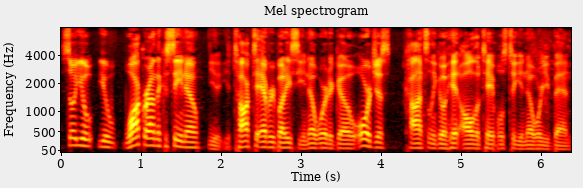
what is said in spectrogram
So you you walk around the casino, you, you talk to everybody so you know where to go, or just constantly go hit all the tables till you know where you've been.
